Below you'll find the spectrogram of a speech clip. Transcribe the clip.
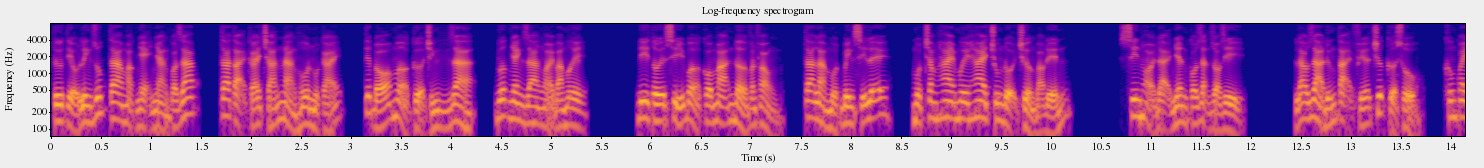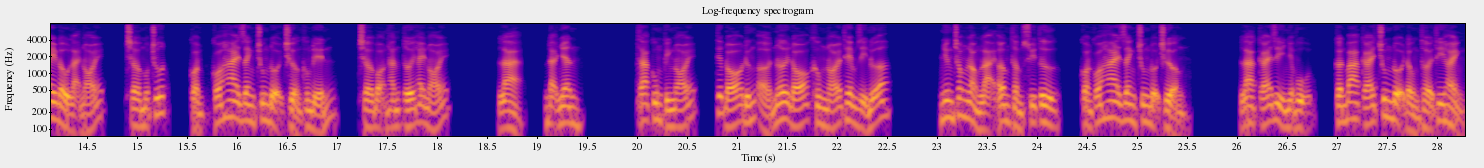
Tư tiểu linh giúp ta mặc nhẹ nhàng qua giáp, ta tại cái chán nàng hôn một cái, tiếp đó mở cửa chính ra, bước nhanh ra ngoài ba mươi. Đi tới xí bờ có mãn đờ văn phòng, ta làm một binh sĩ lễ, một trăm hai mươi hai trung đội trưởng bảo đến. Xin hỏi đại nhân có dặn dò gì? Lão già đứng tại phía trước cửa sổ, không quay đầu lại nói, chờ một chút, còn có hai danh trung đội trưởng không đến, chờ bọn hắn tới hay nói. Là, đại nhân. Ta cung kính nói, tiếp đó đứng ở nơi đó không nói thêm gì nữa. Nhưng trong lòng lại âm thầm suy tư, còn có hai danh trung đội trưởng là cái gì nhiệm vụ, cần ba cái trung đội đồng thời thi hành.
